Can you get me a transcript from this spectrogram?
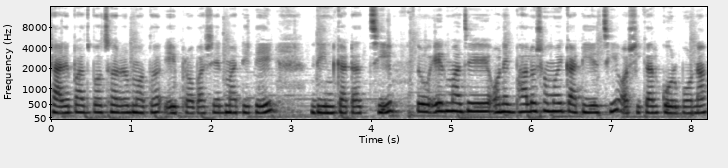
সাড়ে পাঁচ বছরের মতো এই প্রবাসের মাটিতেই দিন কাটাচ্ছি। তো এর মাঝে অনেক ভালো সময় কাটিয়েছি, অস্বীকার করব না।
